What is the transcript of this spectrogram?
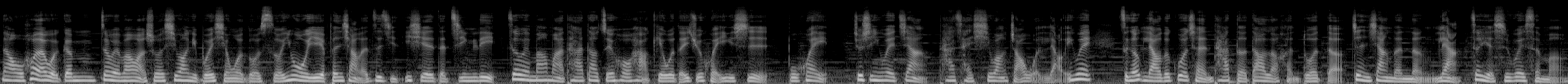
那我后来我跟这位妈妈说，希望你不会嫌我啰嗦，因为我也分享了自己一些的经历。这位妈妈她到最后哈给我的一句回应是不会。就是因为这样，他才希望找我聊，因为整个聊的过程，他得到了很多的正向的能量。这也是为什么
